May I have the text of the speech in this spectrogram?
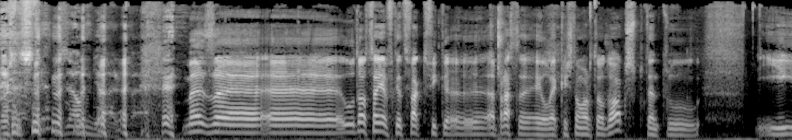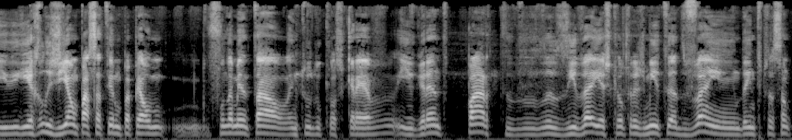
Nestes tempos é o melhor. pá. Mas ah, ah, o Dostoiévski, de facto, fica. ah, a praça, ele é cristão ortodoxo, portanto. E, e a religião passa a ter um papel fundamental em tudo o que ele escreve, e grande parte das ideias que ele transmite advêm da interpretação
